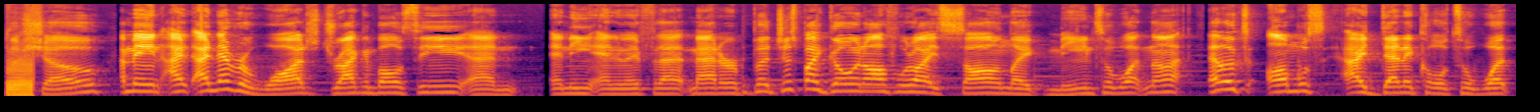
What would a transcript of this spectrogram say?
the show. I mean, I, I never watched Dragon Ball And any anime for that matter, but just by going off what I saw and like memes and whatnot, that looks almost identical to what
